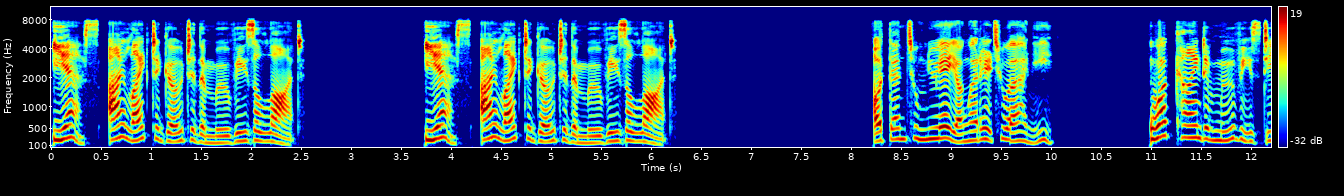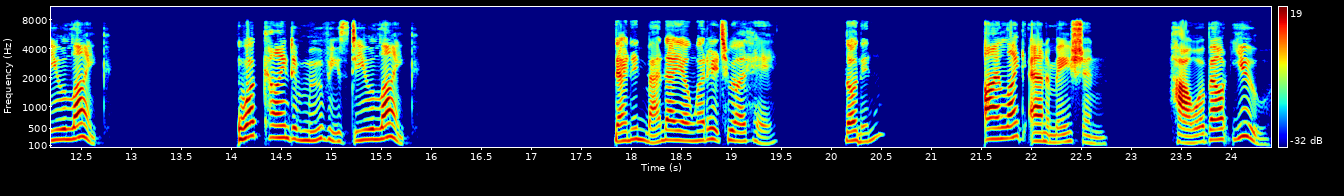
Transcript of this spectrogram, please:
Yes, I like to go to the movies a lot. Yes, I like to go to the movies a lot. 어떤 종류의 영화를 좋아하니? What kind of movies do you like? What kind of movies do you like? 나는 만화 영화를 좋아해. 너는? I like animation. How about you?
